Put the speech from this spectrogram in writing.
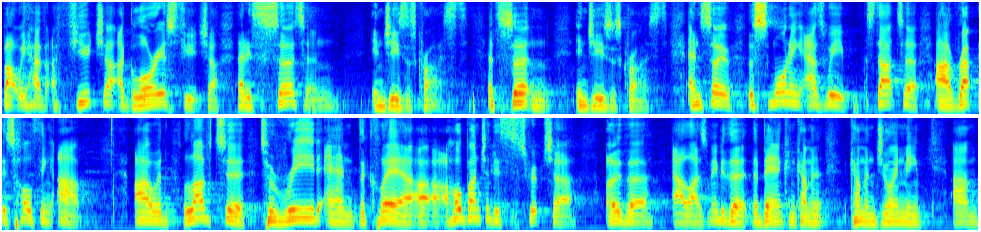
but we have a future, a glorious future that is certain in Jesus Christ. It's certain in Jesus Christ. And so this morning, as we start to uh, wrap this whole thing up, I would love to, to read and declare a, a whole bunch of this scripture over our lives. Maybe the, the band can come and, come and join me um,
